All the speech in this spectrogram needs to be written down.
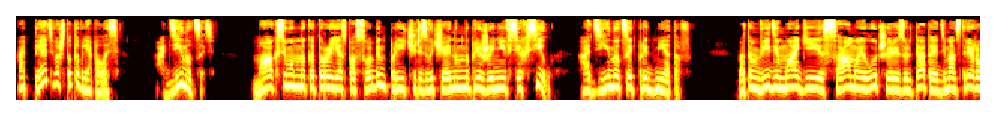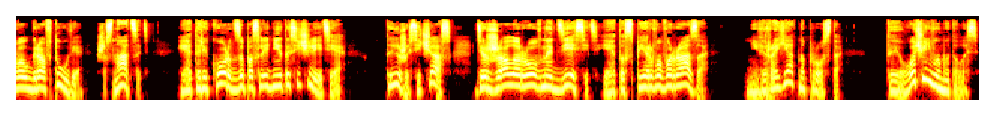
опять во что-то вляпалась. Одиннадцать. Максимум, на который я способен при чрезвычайном напряжении всех сил. Одиннадцать предметов. В этом виде магии самые лучшие результаты демонстрировал граф Туве. Шестнадцать. И это рекорд за последние тысячелетия. Ты же сейчас держала ровно десять, и это с первого раза. Невероятно просто. Ты очень вымоталась?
